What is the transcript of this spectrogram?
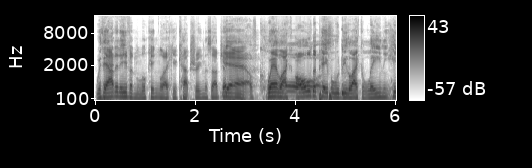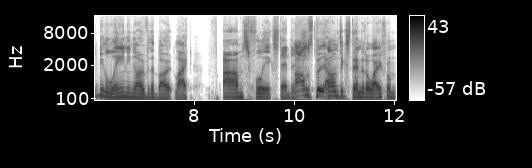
without it even looking like you're capturing the subject. Yeah, of course. where like older people would be like leaning he'd be leaning over the boat like arms fully extended arms the arms extended away from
